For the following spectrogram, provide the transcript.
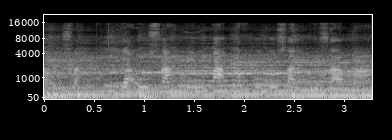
Gak usah, usah minta keputusan bersama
